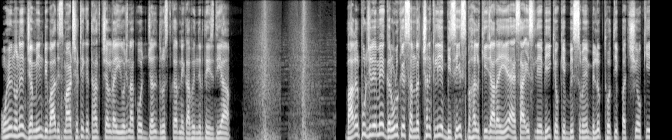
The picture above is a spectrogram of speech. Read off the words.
वहीं उन्होंने ज़मीन विवाद स्मार्ट सिटी के तहत चल रही योजना को जल्द दुरुस्त करने का भी निर्देश दिया। भागलपुर ज़िले में गरुड़ के संरक्षण के लिए विशेष पहल की जा रही है, ऐसा इसलिए भी क्योंकि विश्व में विलुप्त होती पक्षियों की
